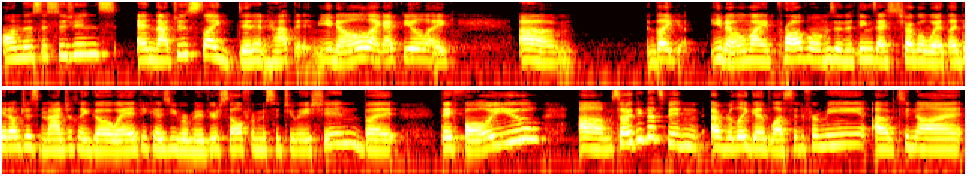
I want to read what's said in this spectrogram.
on those decisions. And that just like didn't happen, you know? Like, I feel like, um, like, you know, my problems and the things I struggle with, like they don't just magically go away because you remove yourself from a situation, but they follow you. Um, so I think that's been a really good lesson for me of to not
